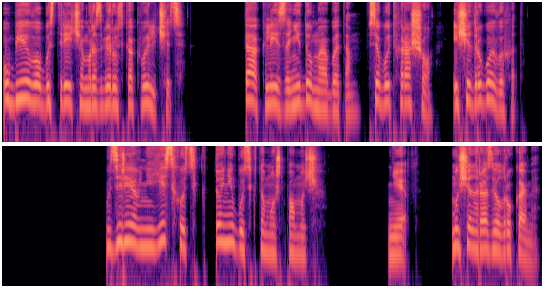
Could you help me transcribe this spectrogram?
Убью его быстрее, чем разберусь, как вылечить. Так, Лиза, не думай об этом. Все будет хорошо. Ищи другой выход. В деревне есть хоть кто-нибудь, кто может помочь? «Нет». Мужчина развел руками.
